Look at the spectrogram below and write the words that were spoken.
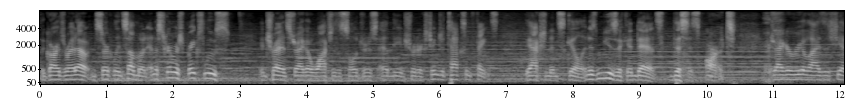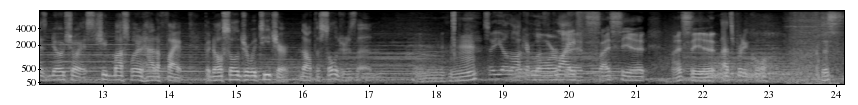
The guards run out, encircling someone, and a skirmish breaks loose. Entranced, Draga watches the soldiers and the intruder exchange attacks and feints. The action and skill. It is music and dance. This is art. Draga realizes she has no choice. She must learn how to fight. But no soldier would teach her. Not the soldiers, then. Mm-hmm. So you unlock everyone's Lore life. bits. I see it. I see it. That's pretty cool. Just,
